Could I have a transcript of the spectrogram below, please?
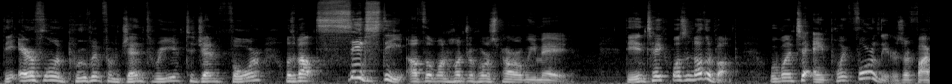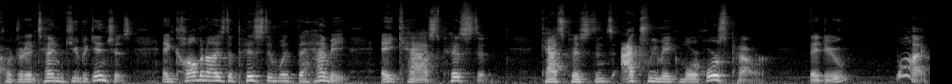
The airflow improvement from Gen 3 to Gen 4 was about 60 of the 100 horsepower we made. The intake was another bump. We went to 8.4 liters or 510 cubic inches and commonized the piston with the Hemi, a cast piston. Cast pistons actually make more horsepower. They do? Why?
